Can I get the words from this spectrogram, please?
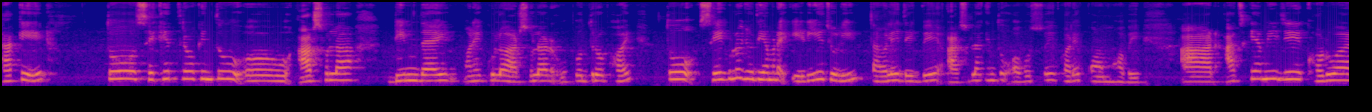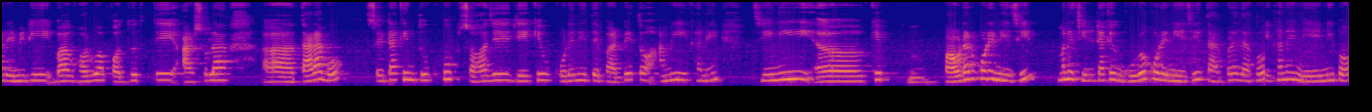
থাকে তো সেক্ষেত্রেও কিন্তু আরশোলা ডিম দেয়, অনেকগুলো আরশোলার উপদ্রব হয়। তো সেইগুলো যদি আমরা এড়িয়ে চলি তাহলে দেখবে আরশোলা কিন্তু অবশ্যই ঘরে কম হবে। আর আজকে আমি যে ঘরোয়া রেমেডি বা ঘরোয়া পদ্ধতিতে আরশোলা তাড়াবো সেটা কিন্তু খুব সহজে যে কেউ করে নিতে পারবে। তো আমি এখানে চিনি কে পাউডার করে নিয়েছি। মানে চিনিটাকে গুঁড়ো করে নিয়েছি। তারপরে দেখো এখানে নিয়ে নিবো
